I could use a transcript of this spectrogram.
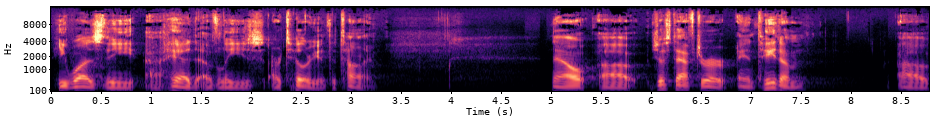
he was the uh, head of Lee's artillery at the time. Now, uh, just after Antietam, uh,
